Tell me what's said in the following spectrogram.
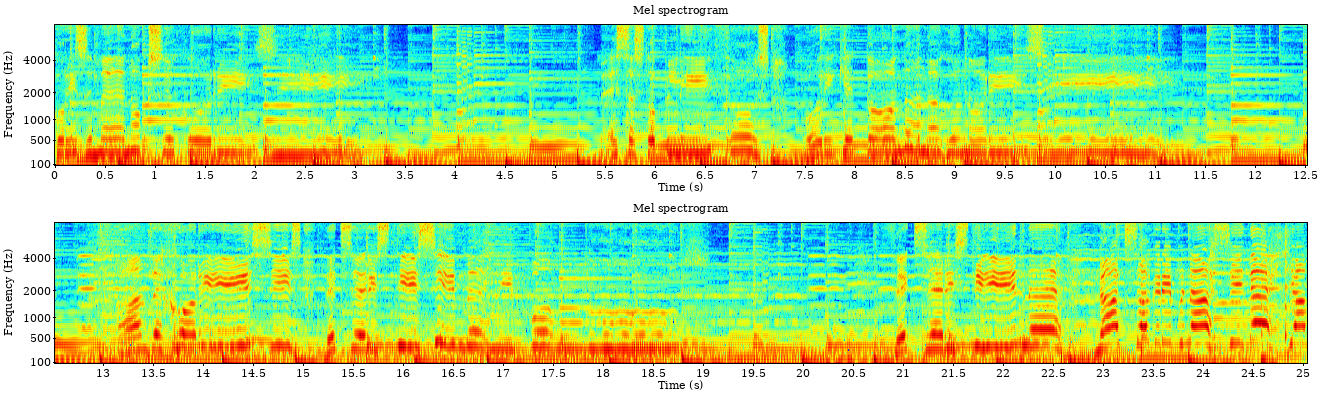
χωρισμένο ξεχωρίζει. Μέσα στο πλήθος μπορεί και τον αναγνωρίζει. Αν δεν χωρίσεις δεν ξέρεις τι σημαίνει πόνος. Δεν ξέρεις τι είναι να ξαγρυπνάς συνέχεια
